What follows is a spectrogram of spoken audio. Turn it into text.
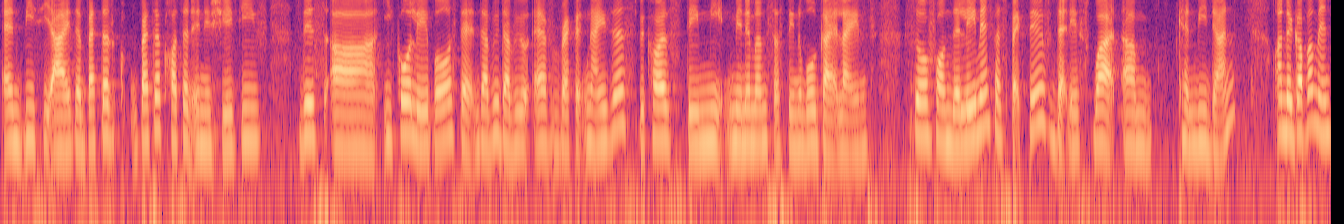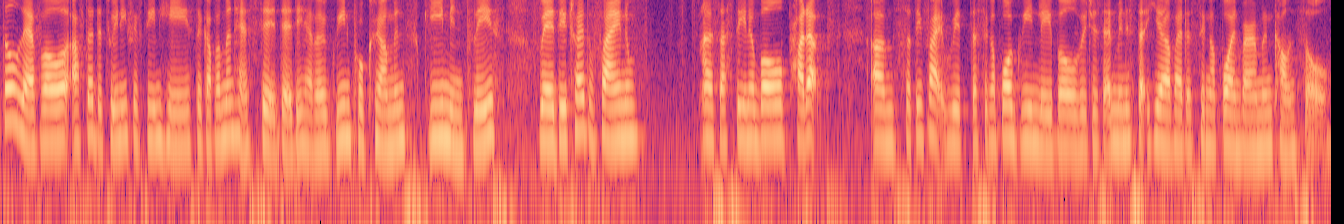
and BCI, the Better, Better Cotton Initiative. These are eco-labels that WWF recognizes because they meet minimum sustainable guidelines. So from the layman perspective, that is what um, can be done. On the governmental level, after the 2015 haze, the government has said that they have a green procurement scheme in place where they try to find uh, sustainable products um, certified with the Singapore Green Label, which is administered here by the Singapore Environment Council.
